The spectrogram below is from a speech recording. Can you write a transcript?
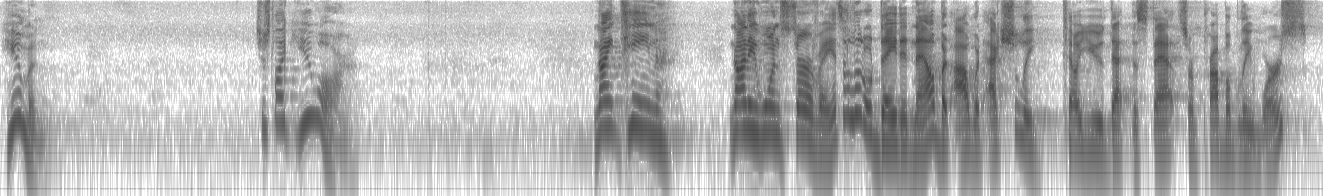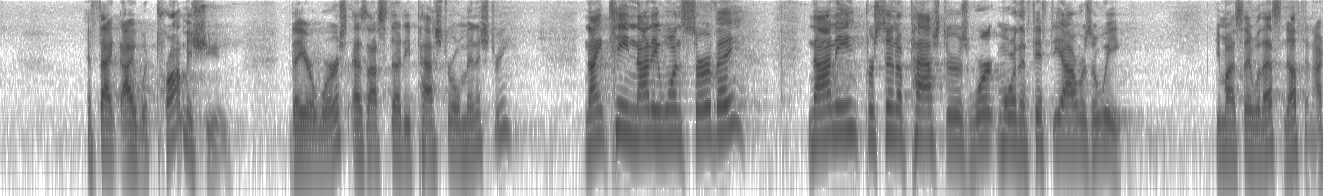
human just like you are. 1991 survey. It's a little dated now, but I would actually tell you that the stats are probably worse. In fact, I would promise you they are worse as I study pastoral ministry. 1991 survey 90% of pastors work more than 50 hours a week. You might say, well, that's nothing. I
